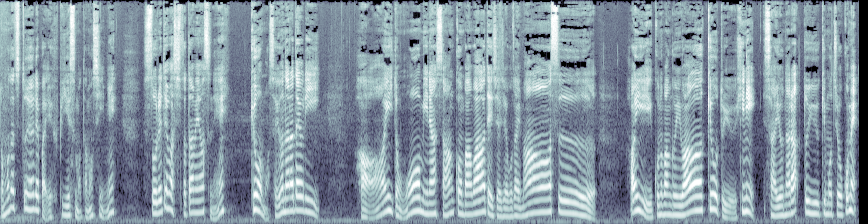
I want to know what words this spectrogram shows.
友達とやれば FPS も楽しいね。それではしたためますね。今日もさよならだより。はーい、どうも、皆さん、こんばんは、デジェジでございます。はい、この番組は、今日という日に、さよならという気持ちを込め、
